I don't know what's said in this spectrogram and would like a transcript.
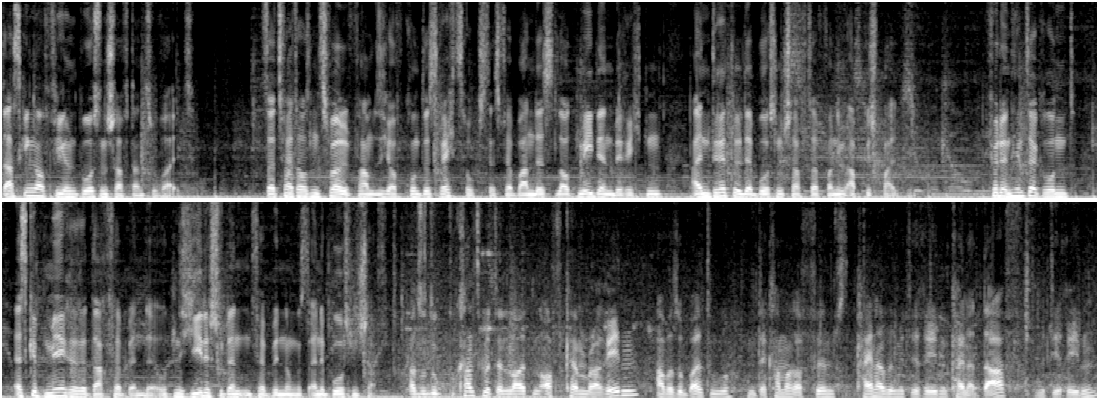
Das ging auf vielen Burschenschaftern zu weit. Seit 2012 haben sich aufgrund des Rechtsrucks des Verbandes laut Medienberichten ein Drittel der Burschenschafter von ihm abgespalten. Für den Hintergrund, es gibt mehrere Dachverbände und nicht jede Studentenverbindung ist eine Burschenschaft. Also du, du kannst mit den Leuten off-camera reden, aber sobald du mit der Kamera filmst, keiner will mit dir reden, keiner darf mit dir reden.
